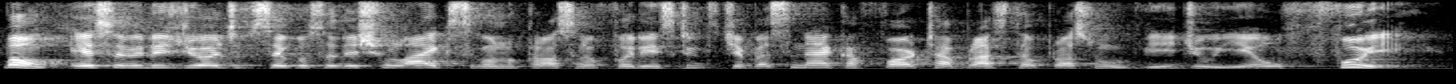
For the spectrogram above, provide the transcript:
Bom, esse é o vídeo de hoje. Se você gostou, deixa o like. Se no canal se não for inscrito, ativa a sineca. Forte abraço, até o próximo vídeo e eu fui!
